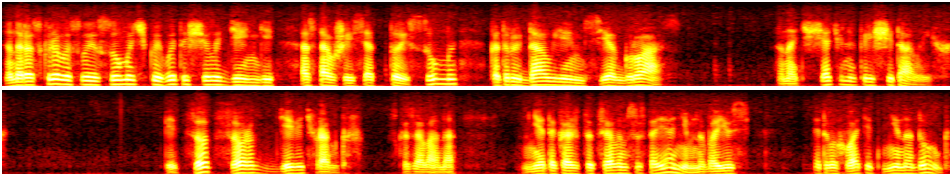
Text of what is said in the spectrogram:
Она раскрыла свою сумочку и вытащила деньги, оставшиеся от той суммы, которую дал ей мсье Груас. Она тщательно пересчитала их. «Пятьсот сорок девять франков», — сказала она. «Мне это кажется целым состоянием, но, боюсь, этого хватит ненадолго».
